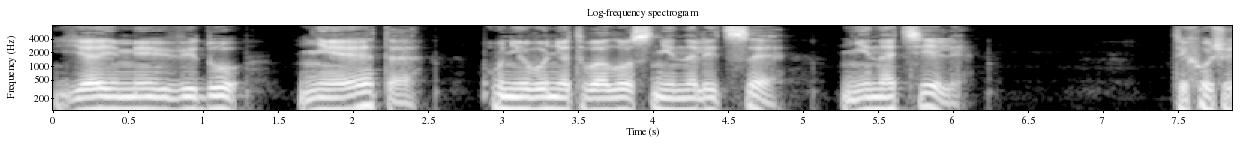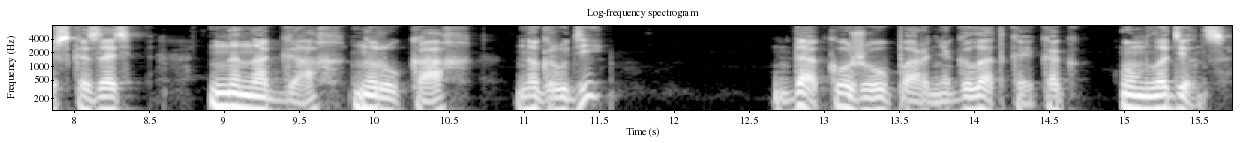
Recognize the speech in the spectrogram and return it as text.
«Я имею в виду не это. У него нет волос ни на лице, ни на теле». «Ты хочешь сказать, на ногах, на руках, на груди?» «Да, кожа у парня гладкая, как у младенца.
